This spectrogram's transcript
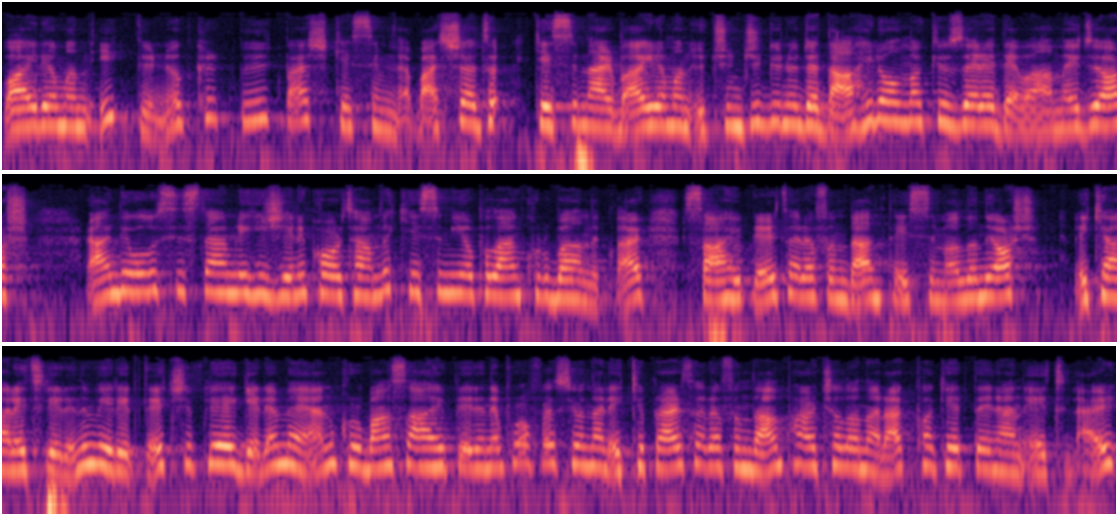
bayramın ilk günü 40 büyükbaş kesimle başladı. Kesimler bayramın 3. günü de dahil olmak üzere devam ediyor. Randevulu sistemle hijyenik ortamda kesimi yapılan kurbanlıklar sahipleri tarafından teslim alınıyor. Vekaletlerinin verip de çiftliğe gelemeyen kurban sahiplerine profesyonel ekipler tarafından parçalanarak paketlenen etler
